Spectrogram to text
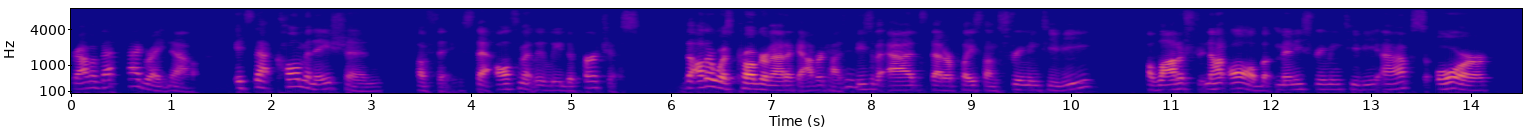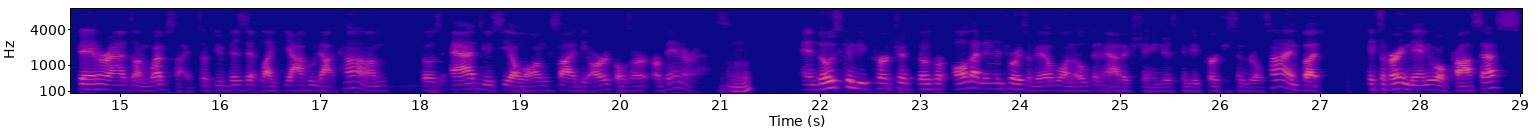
grab a bag right now? It's that culmination of things that ultimately lead to purchase. The other was programmatic advertising. These are the ads that are placed on streaming TV a lot of not all but many streaming tv apps or banner ads on websites. So if you visit like yahoo.com those ads you see alongside the articles are, are banner ads. Mm-hmm. and those can be purchased those are all that inventory is available on open ad exchanges can be purchased in real time but it's a very manual process.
